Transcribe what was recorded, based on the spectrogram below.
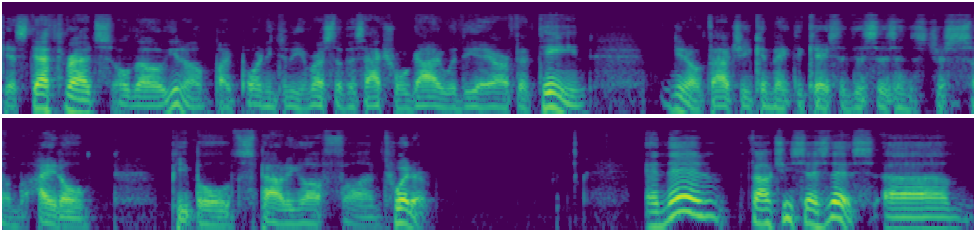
gets death threats, although, you know, by pointing to the arrest of this actual guy with the AR 15, you know, Fauci can make the case that this isn't just some idle people spouting off on Twitter. And then Fauci says this um,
